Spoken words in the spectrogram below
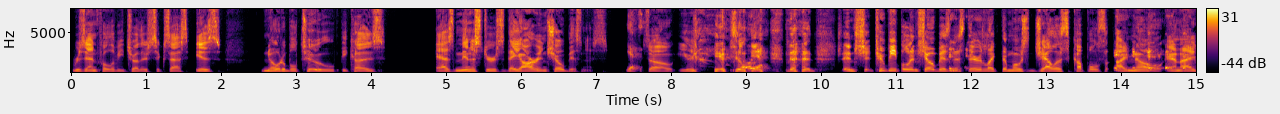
resentful of each other's success is notable too, because as ministers, they are in show business. Yes. So you usually Oh, yeah. the in sh- two people in show business, they're like the most jealous couples I know, and I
